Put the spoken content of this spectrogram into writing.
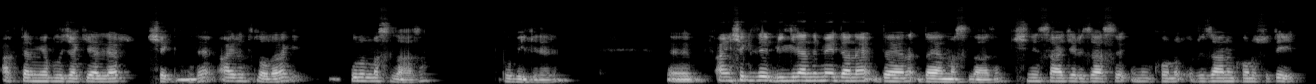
aktarım yapılacak yerler şeklinde ayrıntılı olarak bulunması lazım bu bilgilerin. Ee, aynı şekilde bilgilendirmeye dayanması lazım. Kişinin sadece rızasının konu, rızanın konusu değil,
